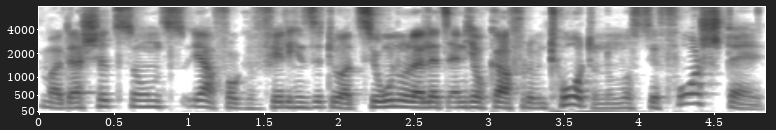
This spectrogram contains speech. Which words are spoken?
weil der schützt uns ja vor gefährlichen Situationen oder letztendlich auch gar vor dem Tod. Und du musst dir vorstellen,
